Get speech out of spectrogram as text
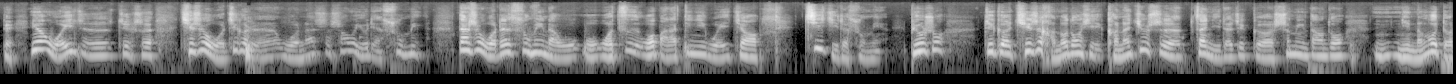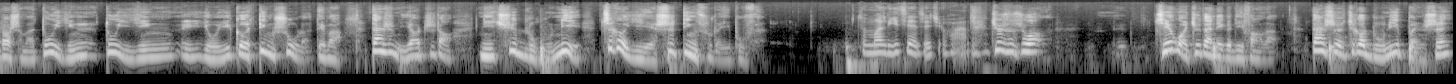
对，因为我一直就是，其实我这个人，我呢是稍微有点宿命，但是我的宿命呢，我我我自我把它定义为叫积极的宿命。比如说，这个其实很多东西可能就是在你的这个生命当中，你你能够得到什么，都已经都已经有一个定数了，对吧？但是你要知道，你去努力，这个也是定数的一部分。怎么理解这句话呢？就是说。结果就在那个地方了，但是这个努力本身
